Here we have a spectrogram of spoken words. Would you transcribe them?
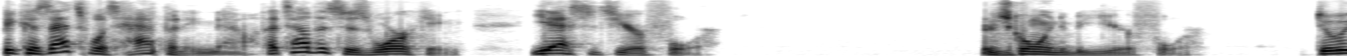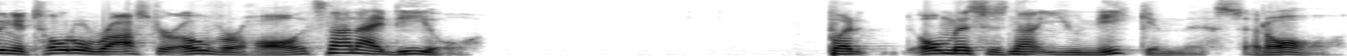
because that's what's happening now. That's how this is working. Yes, it's year four. It's going to be year four. Doing a total roster overhaul, it's not ideal. But Ole Miss is not unique in this at all.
